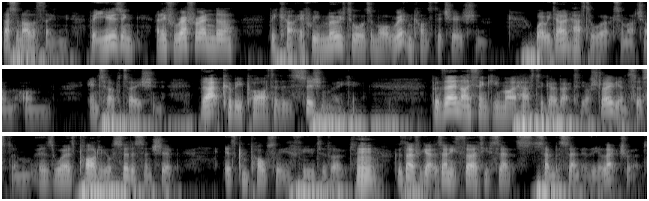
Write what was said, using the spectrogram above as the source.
that's another thing. But using, and if referenda, become, if we move towards a more written constitution where we don't have to work so much on, on interpretation, that could be part of the decision making. But then I think you might have to go back to the Australian system, is where as part of your citizenship, it's compulsory for you to vote. Mm. Because don't forget, there's only 37% of the electorate,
